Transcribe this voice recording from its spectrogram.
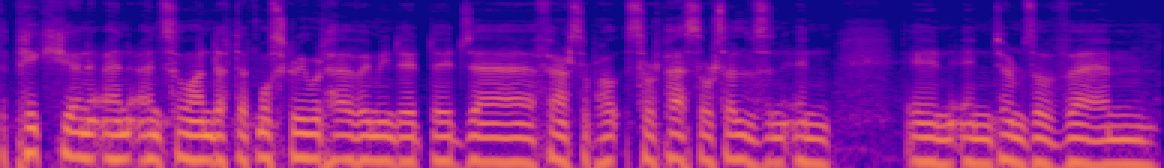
the pick and, and, and so on that, that Musgrave would have. I mean, they'd, they'd uh, far surpass ourselves in, in, in, in terms of um,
